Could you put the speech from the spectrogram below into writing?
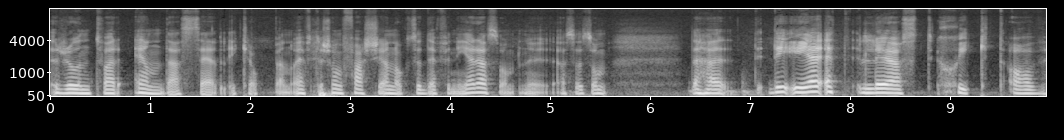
runt varenda cell i kroppen. Och eftersom fascian också definieras som, nu, alltså som det här. Det är ett löst skikt av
